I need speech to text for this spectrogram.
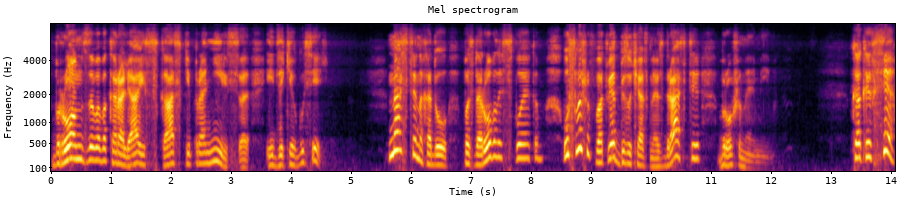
бронзового короля из сказки про Нильса и диких гусей. Настя на ходу поздоровалась с поэтом, услышав в ответ безучастное «здрасте», брошенное мимо. Как и все,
